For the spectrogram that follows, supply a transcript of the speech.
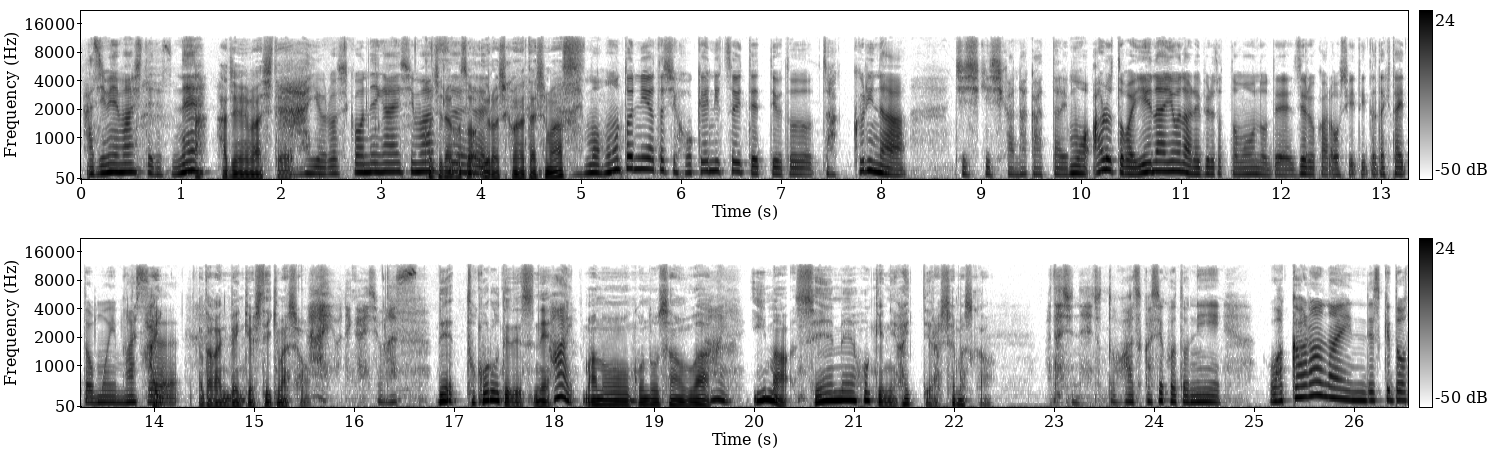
はじめましてですね。はじめまして。はい、よろしくお願いします。こちらこそよろしくお願いいたします。もう本当に私保険についてっていうとざっくりな知識しかなかったりもうあるとは言えないようなレベルだと思うのでゼロから教えていただきたいと思います。はいはい、。お互いに勉強していきましょう。お願いします。で、ところでですね、はいあの、近藤さんは、はい今、生命保険に入っていらっしゃいますか？私ねちょっとお恥ずかしいことにわからないんですけど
